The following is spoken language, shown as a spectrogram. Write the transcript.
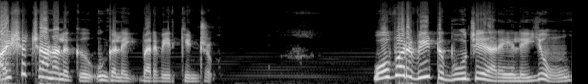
ஐஷா சேனலுக்கு உங்களை வரவேற்கின்றோம். ஒவ்வொரு வீட்டு பூஜை அறையிலையும்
